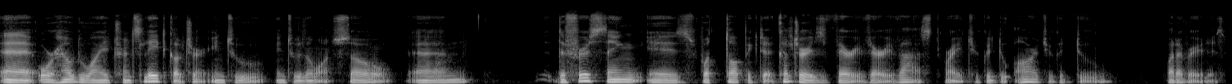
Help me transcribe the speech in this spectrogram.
uh, or how do I translate culture into into the watch? So, um, the first thing is what topic. The culture is very very vast, right? You could do art, you could do whatever it is.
